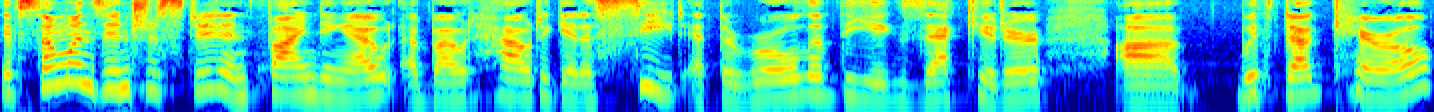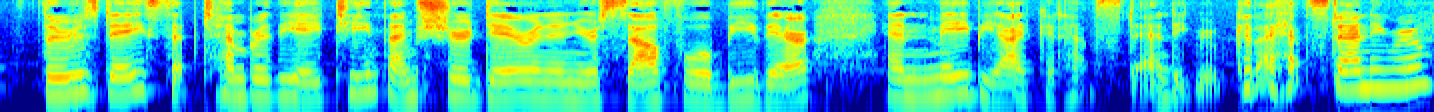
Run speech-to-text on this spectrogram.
if someone's interested in finding out about how to get a seat at the role of the executor, uh, with Doug Carroll Thursday, September the 18th. I'm sure Darren and yourself will be there, and maybe I could have standing room. Could I have standing room?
